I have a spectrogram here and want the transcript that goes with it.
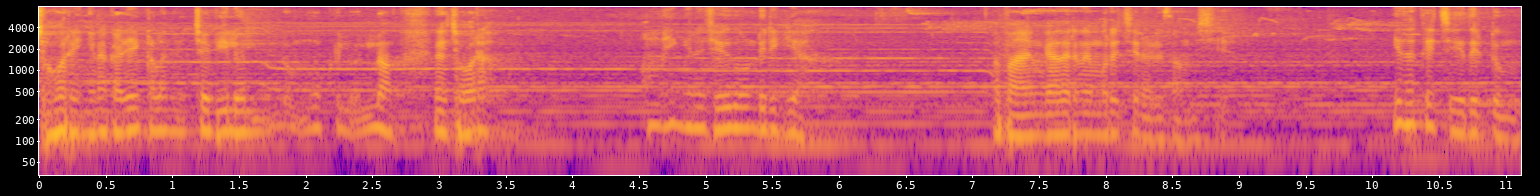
ചോര ഇങ്ങനെ കഴുകിക്കളഞ്ഞ് ചെവിയിലും എല്ലാം മൂക്കിലും എല്ലാം ചോര. അമ്മ ഇങ്ങനെ ചെയ്തുകൊണ്ടിരിക്കുക. അപ്പം അങ്കാതരനെ മുറിച്ചിനൊരു സംശയം. ഇതൊക്കെ ചെയ്തിട്ടും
